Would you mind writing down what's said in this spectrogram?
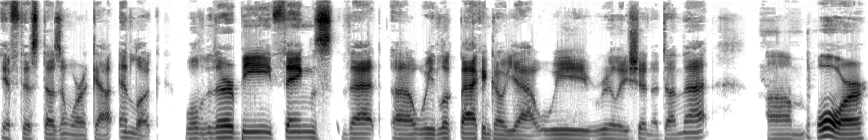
if this doesn't work out. And look, will there be things that uh, we look back and go, yeah, we really shouldn't have done that? Um, or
